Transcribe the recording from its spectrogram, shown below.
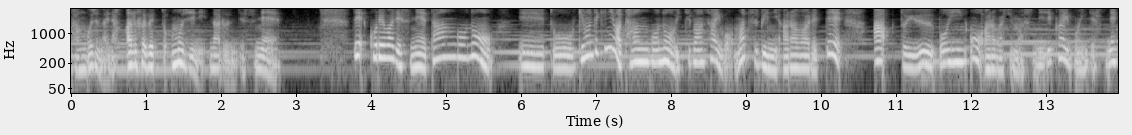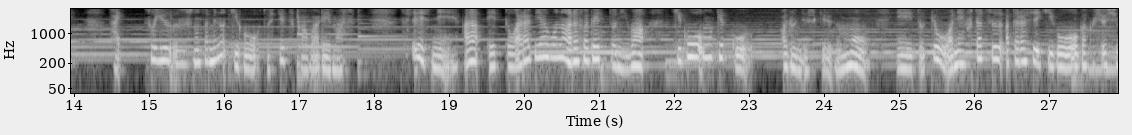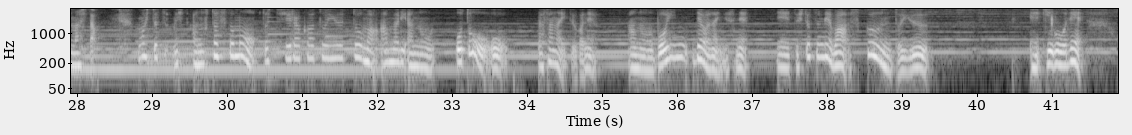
単語じゃないな、アルファベット、文字になるんですね。で、これはですね、単語の、えーと、基本的には単語の一番最後、末尾に現れて、あという母音を表します。短い母音ですね。そういう、そのための記号として使われます。そしてですね、あえっと、アラビア語のアルファベットには記号も結構あるんですけれども、えっと、今日はね、2つ新しい記号を学習しました。もう1つ、あの2つともどちらかというと、まあ、あんまりあの音を出さないというかね、あの母音ではないんですね。えっと、1つ目はスクーンという、えー記号で、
